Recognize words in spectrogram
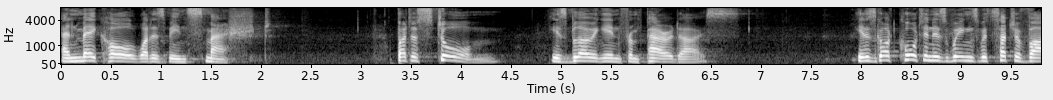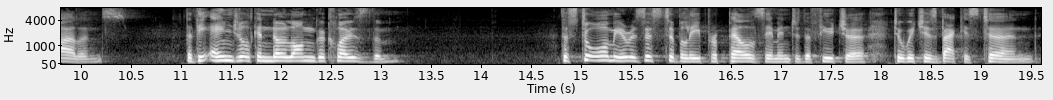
and make whole what has been smashed. But a storm is blowing in from paradise. It has got caught in his wings with such a violence that the angel can no longer close them. The storm irresistibly propels him into the future to which his back is turned,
